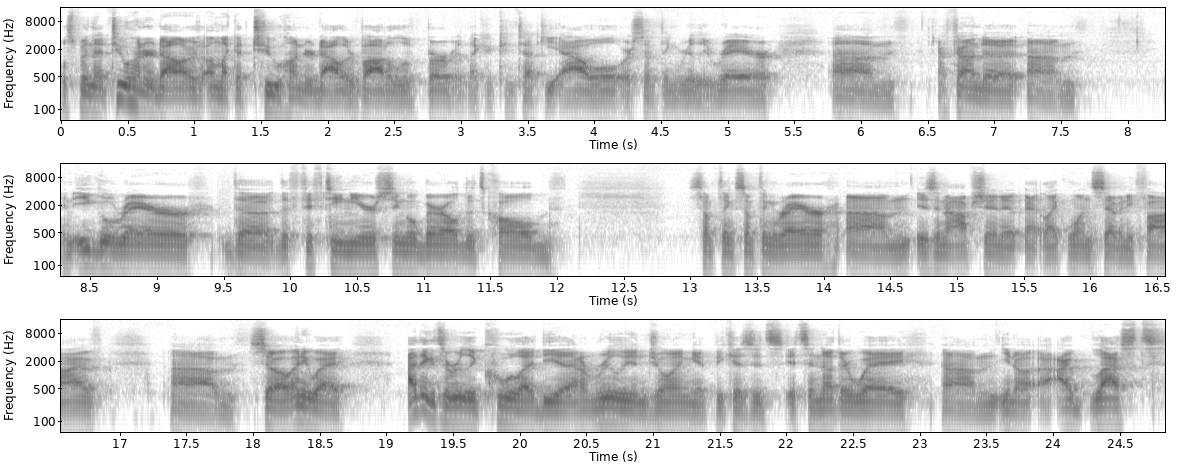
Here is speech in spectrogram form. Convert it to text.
We'll spend that two hundred dollars on like a two hundred dollar bottle of bourbon, like a Kentucky Owl or something really rare. Um, I found a um, an Eagle Rare, the the fifteen year single barrel that's called something something rare um, is an option at, at like 175 um, so anyway i think it's a really cool idea and i'm really enjoying it because it's it's another way um, you know i last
